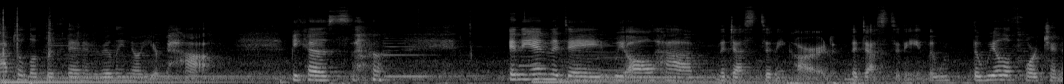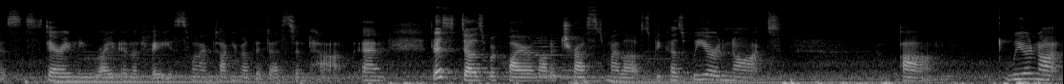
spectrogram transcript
have to look within and really know your path. Because in the end of the day, we all have the destiny card, the destiny. The, the wheel of fortune is staring me right in the face when I'm talking about the destined path. And this does require a lot of trust, my loves, because we are not. Um, we are not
